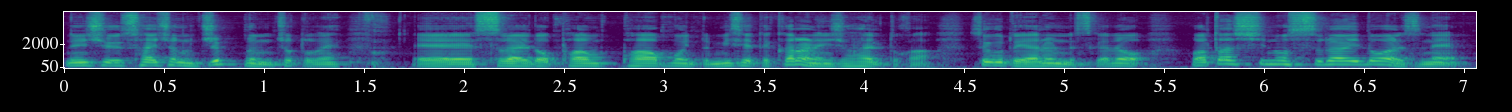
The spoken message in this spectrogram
練習最初の10分ちょっとね、えー、スライドパワーポイント見せてから練習入るとかそういうことをやるんですけど私のスライドはですね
